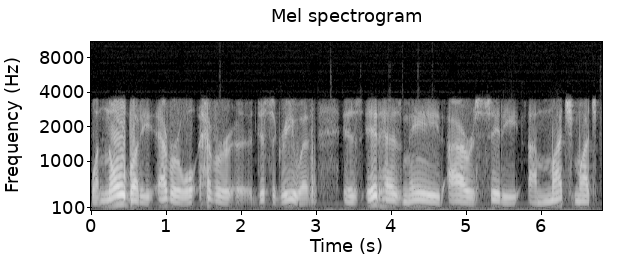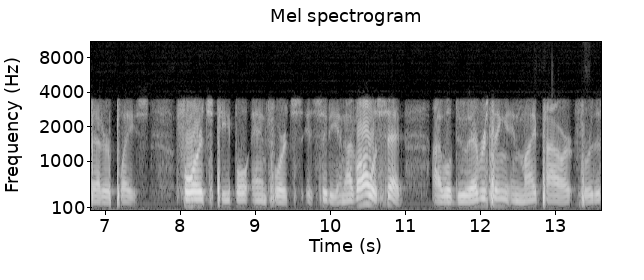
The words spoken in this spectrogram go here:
what nobody ever will ever uh, disagree with is it has made our city a much much better place for its people and for its its city. And I've always said I will do everything in my power for the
